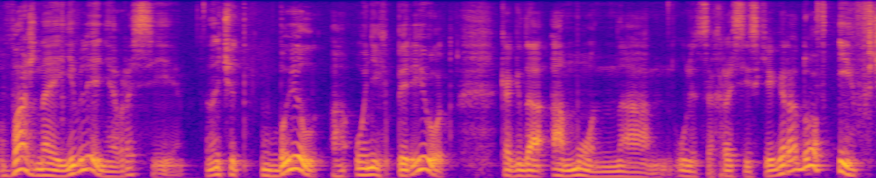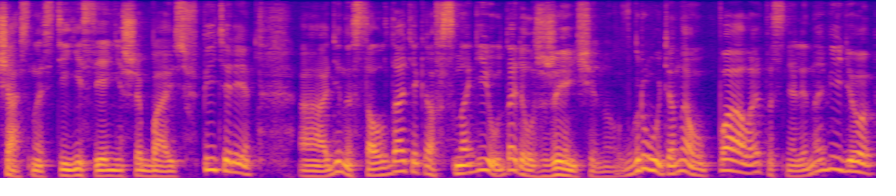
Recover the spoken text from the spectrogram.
важное явление в России. Значит, был а, у них период, когда ОМОН на улицах российских городов, и в частности, если я не ошибаюсь, в Питере, а, один из солдатиков с ноги ударил женщину в грудь, она упала, это сняли на видео.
